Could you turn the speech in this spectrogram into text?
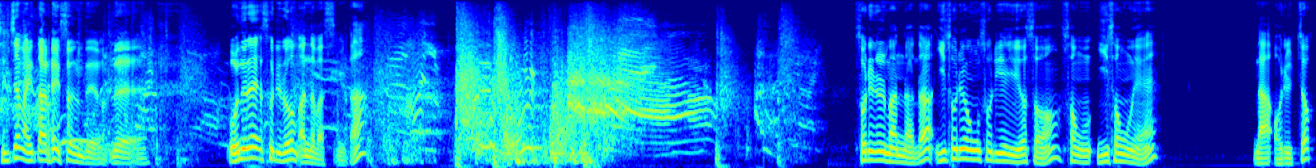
진짜 많이 따라했었는데요. 네. 오늘의 소리로 만나봤습니다. 소리를 만나다 이소룡 소리에 이어서 성, 이성우의 나 어릴 적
